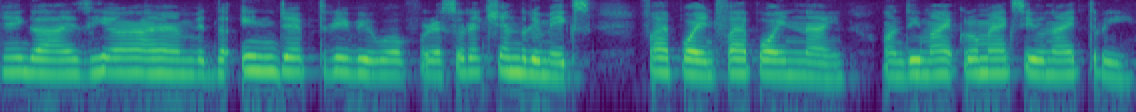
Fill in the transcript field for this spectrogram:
Hey guys, here I am with the in-depth review of Resurrection Remix 5.5.9 on the Micromax Unite 3.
